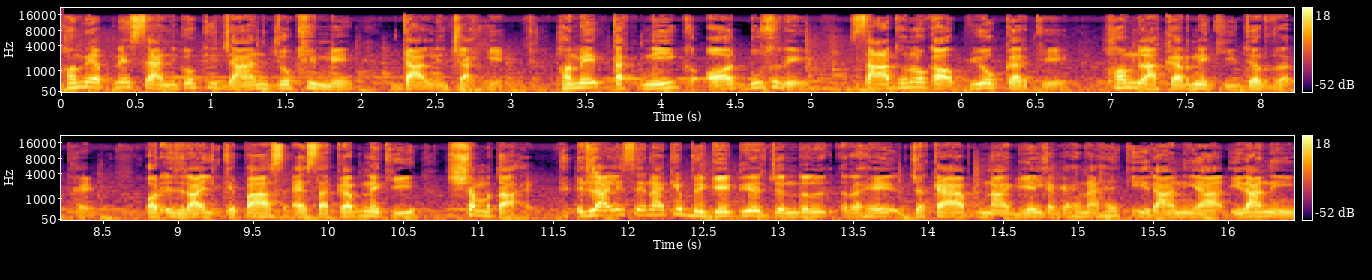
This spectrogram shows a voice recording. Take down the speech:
हमें अपने सैनिकों की जान जोखिम में डालनी चाहिए। हमें तकनीक और दूसरे साधनों का उपयोग करके हमला करने की ज़रूरत है और इसराइल के पास ऐसा करने की क्षमता है। इजरायली सेना के ब्रिगेडियर जनरल रहे जकैब नागेल का कहना है कि ईरान या ईरानी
